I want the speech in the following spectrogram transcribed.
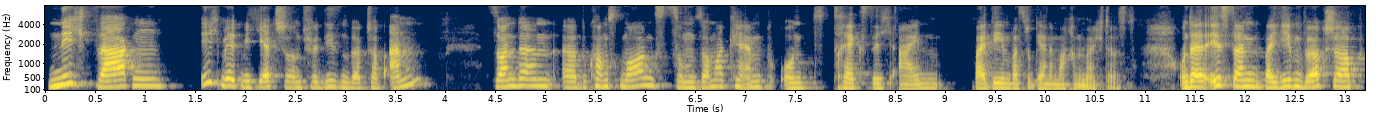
nicht sagen, ich melde mich jetzt schon für diesen Workshop an, sondern äh, du kommst morgens zum Sommercamp und trägst dich ein bei dem, was du gerne machen möchtest. Und da ist dann bei jedem Workshop,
